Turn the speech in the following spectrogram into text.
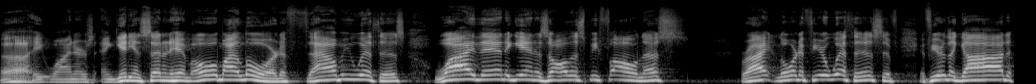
Uh, hate whiners. And Gideon said unto him, O my Lord, if thou be with us, why then again is all this befallen us? Right? Lord, if you're with us, if, if you're the God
